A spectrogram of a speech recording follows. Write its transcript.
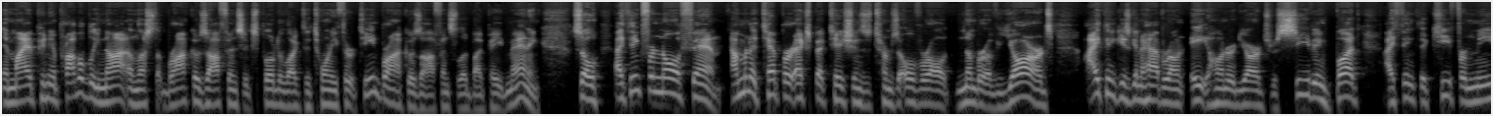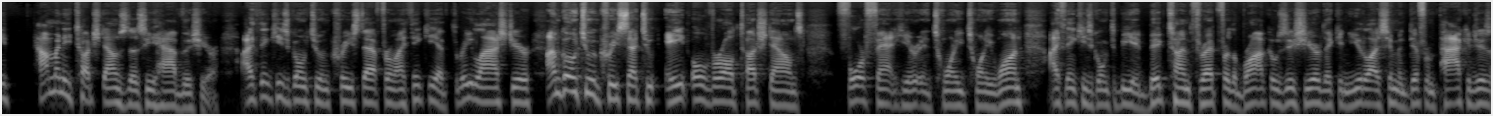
In my opinion, probably not unless the Broncos offense exploded like the 2013 Broncos offense led by Peyton Manning. So I think for Noah Fant, I'm going to temper expectations in terms of overall number of yards. I think he's going to have around 800 yards receiving, but I think the key for me how many touchdowns does he have this year? I think he's going to increase that from, I think he had three last year. I'm going to increase that to eight overall touchdowns for Fant here in 2021. I think he's going to be a big time threat for the Broncos this year. They can utilize him in different packages,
